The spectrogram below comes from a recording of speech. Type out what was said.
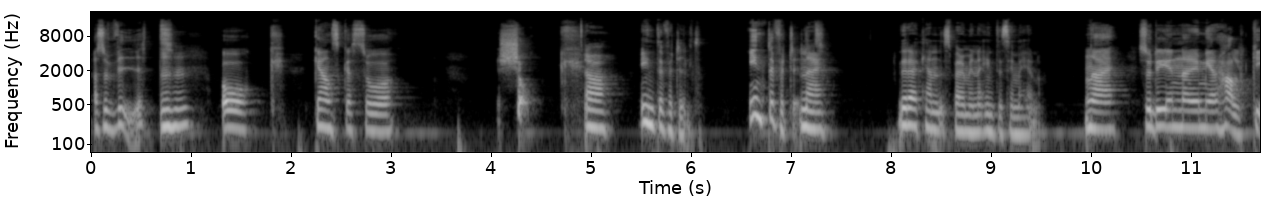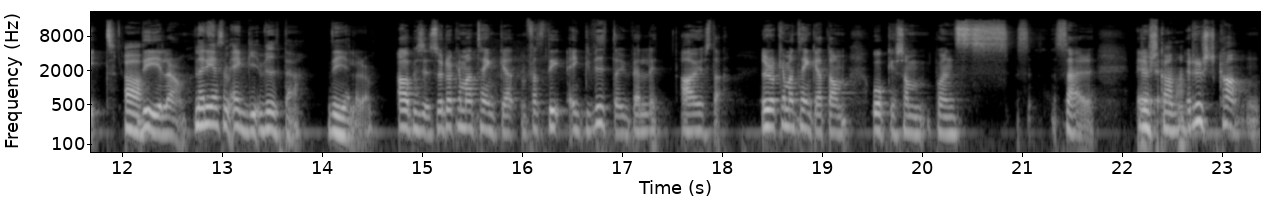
alltså vit. Och ganska så tjock. Ja, inte fertilt. Inte för tidigt. Nej. Det där kan spermierna inte simma igenom. Nej, så det är när det är mer halkigt. Ja. Det gillar de. När det är som äggvita, det gäller de. Ja, precis. Så då kan man tänka, fast det, äggvita är ju väldigt, ja just det. Då kan man tänka att de åker som på en så här... eh, Rutschkana. Rutschkan...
